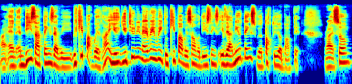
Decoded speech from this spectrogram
right? And, and these are things that we, we keep up with, right? You, you tune in every week to keep up with some of these things. If there are new things, we'll talk to you about it, right? So,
